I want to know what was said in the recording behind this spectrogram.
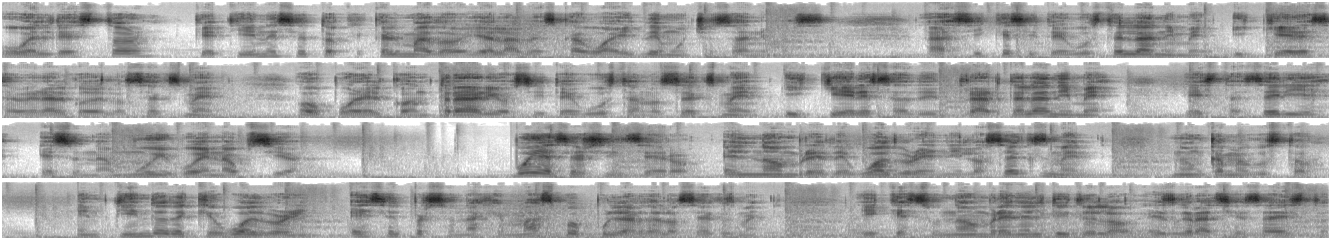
o el de Storm, que tiene ese toque calmado y a la vez kawaii de muchos animes. Así que si te gusta el anime y quieres saber algo de los X-Men, o por el contrario, si te gustan los X-Men y quieres adentrarte al anime, esta serie es una muy buena opción. Voy a ser sincero, el nombre de Wolverine y los X-Men nunca me gustó. Entiendo de que Wolverine es el personaje más popular de los X-Men y que su nombre en el título es gracias a esto,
